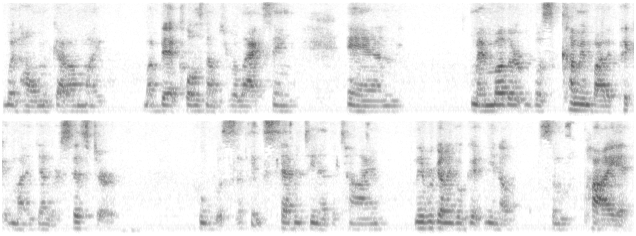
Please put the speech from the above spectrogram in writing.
went home and got on my, my bed clothes and I was relaxing. And my mother was coming by to pick up my younger sister, who was I think 17 at the time. They were going to go get you know some pie at,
